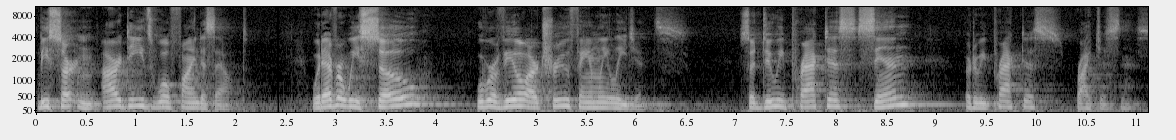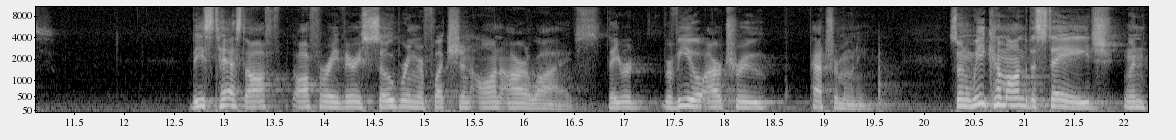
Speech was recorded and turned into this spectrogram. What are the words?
Be certain our deeds will find us out. Whatever we sow will reveal our true family allegiance. So, do we practice sin or do we practice righteousness? These tests off, offer a very sobering reflection on our lives. They re- reveal our true patrimony. So, when we come onto the stage, when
